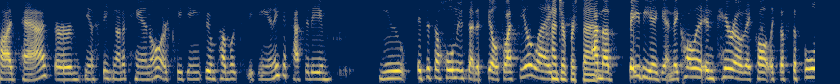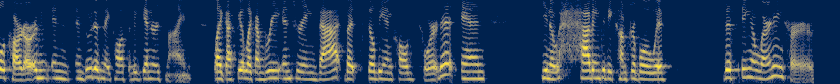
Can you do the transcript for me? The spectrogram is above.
podcast or you know speaking on a panel or speaking doing public speaking in any capacity you it's just a whole new set of skills so i feel like 100%. I'm a baby again. They call it in tarot, they call it like the, the fool card, or in, in, in Buddhism, they call it the beginner's mind. Like I feel like I'm re entering that, but still being called toward it. And, you know, having to be comfortable with this being a learning curve,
